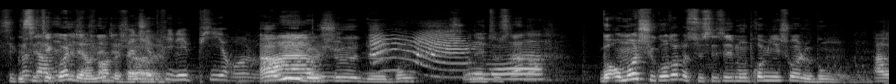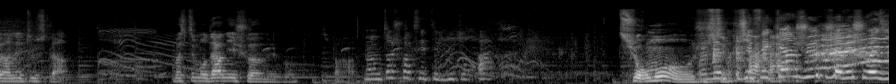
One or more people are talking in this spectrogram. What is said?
C'était quoi le dernier, déjà En fait, j'ai pris les pires. là. Ah, Ah oui, le oui. jeu de bon. On est tous là, non? Bon, moi je suis content parce que c'était mon premier choix, le bon. Ah oui, on est tous là. Moi, c'était mon dernier choix, mais bon, c'est pas grave. Mais en même temps, je crois que c'était le bouton A. Sûrement, hein, je sais J'ai fait qu'un jeu que j'avais choisi,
